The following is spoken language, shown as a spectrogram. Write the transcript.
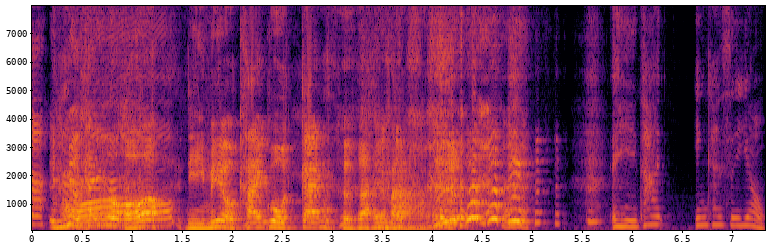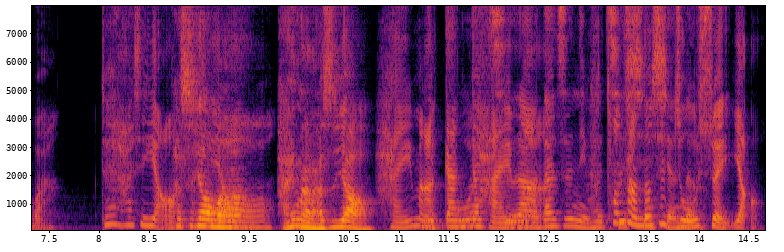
啊，你没有开过哦？你没有开过干和海马？哎，它应该是药吧？对，它是药。它是药吗？海马哪是药？海马干的海马，但是你会通常都是煮水药、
